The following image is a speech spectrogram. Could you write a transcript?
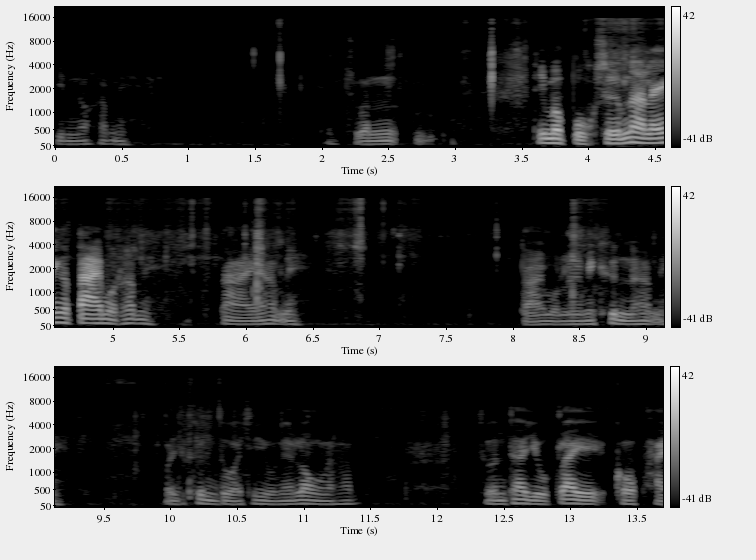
กินเนาะครับนี่ส่วนที่มาปลูกเสริมหน้าแรงก็ตายหมดครับนี่ตายนะครับนี่ตายหมดเลยไม่ขึ้นนะครับนี่ก็จะขึ้นตัวที่อยู่ในร่องนะครับ ส่วนถ้าอยู่ใกล้กอไผ่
